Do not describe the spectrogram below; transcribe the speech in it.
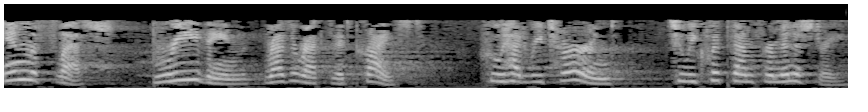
in the flesh, breathing, resurrected Christ who had returned to equip them for ministry.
